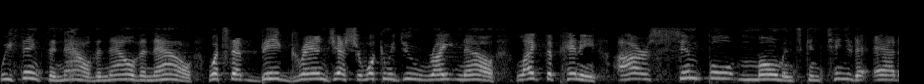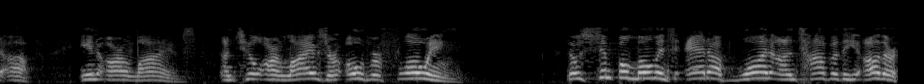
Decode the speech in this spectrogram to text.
We think the now, the now, the now. What's that big grand gesture? What can we do right now? Like the penny, our simple moments continue to add up in our lives until our lives are overflowing those simple moments add up one on top of the other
